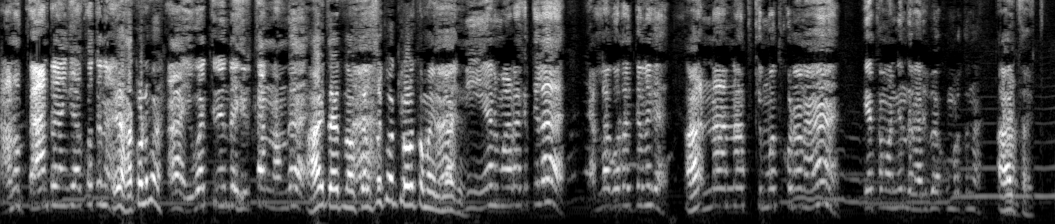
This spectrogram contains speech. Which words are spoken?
ನಾನು ಪ್ಯಾಂಟ್ ಹಂಗೆ ಹಾಕೋತಾನ. ಏ ಹಾಕೊಂಡ್ ಬಾ. ಹಾ ಇವತ್ತಿನಿಂದ ಹಿರ್ತಾನ ನಂದ. ಆಯ್ತು ಆಯ್ತು ನಾವು ಕೆಲ್ಸಕ್ಕೆ ಹೋಗಿ ಕೇಳ್ತಮ್ಮ ನೀ ಏನ್ ಮಾಡಕತ್ತಿಲ್ಲ? ಎಲ್ಲ ಗೊತ್ತಾಗ್ತಿ ನನಗೆ. ಅಣ್ಣ ಅಣ್ಣ ಅಂತ ಕಿಮ್ಮತ್ ಕೊಡೋಣ. ಏತಮ್ಮ ನಿಂದ್ರ ಅರಿವಿ ಆಯ್ತು ಆಯ್ತು.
